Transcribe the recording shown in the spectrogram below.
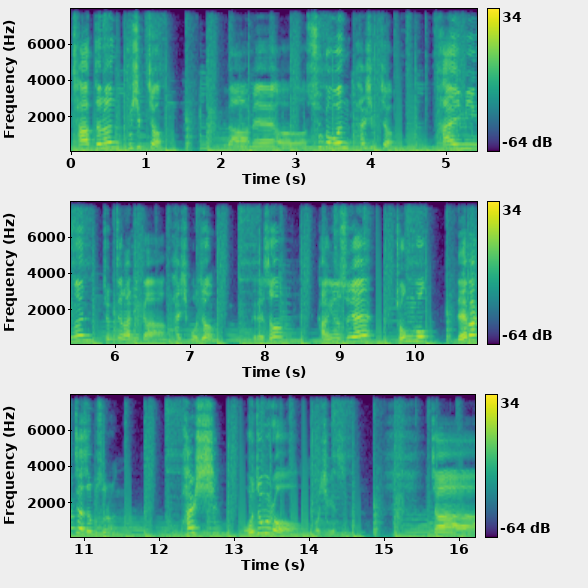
차트는 90점. 그 다음에 어, 수급은 80점. 타이밍은 적절하니까 85점. 그래서 강현수의 종목 네 박자 점수는 85점으로 모시겠습니다. 자,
